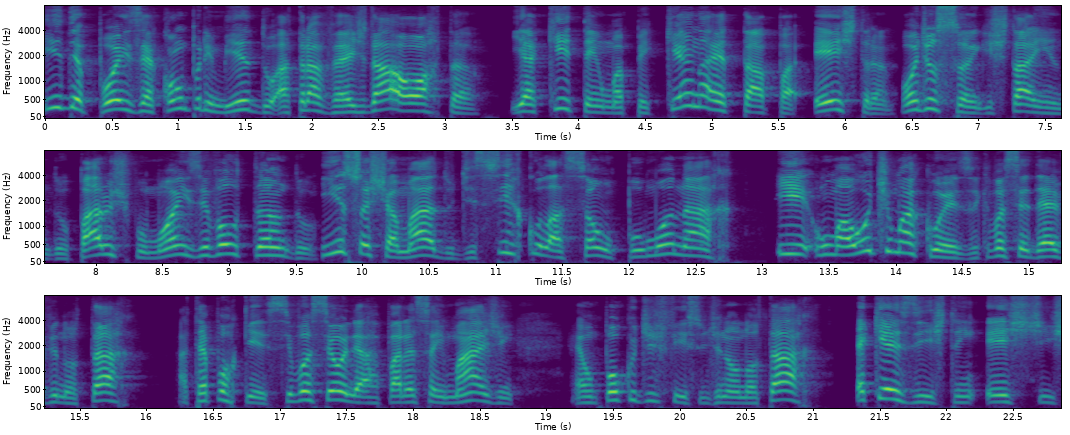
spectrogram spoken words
e depois é comprimido através da aorta. E aqui tem uma pequena etapa extra, onde o sangue está indo para os pulmões e voltando. Isso é chamado de circulação pulmonar. E uma última coisa que você deve notar, até porque, se você olhar para essa imagem, é um pouco difícil de não notar, é que existem estes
